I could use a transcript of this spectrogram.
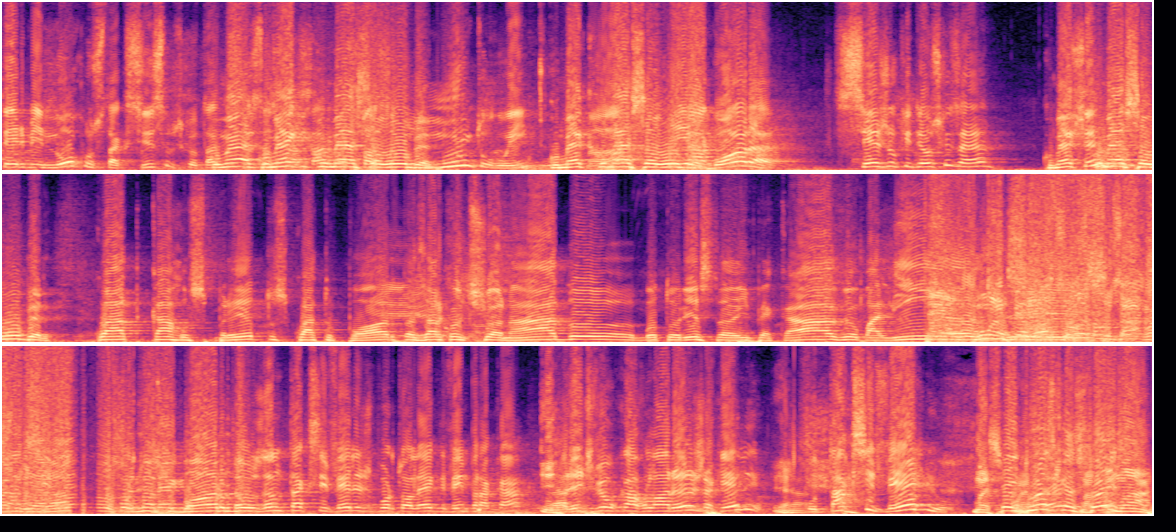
terminou com os taxistas, porque o Como é- taxista como é que começa o Uber? muito ruim. Como é que Tá? começa o Uber? E agora, seja o que Deus quiser. Como é que Sem começa o Uber? Quatro carros pretos, quatro portas, ar-condicionado, motorista impecável, balinha, e- bordo. tá usando táxi velho de Porto Alegre, vem pra cá. É. A gente vê o carro laranja aquele, É. o táxi velho. Mas, Tem mas- duas mas questões vamos lá.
